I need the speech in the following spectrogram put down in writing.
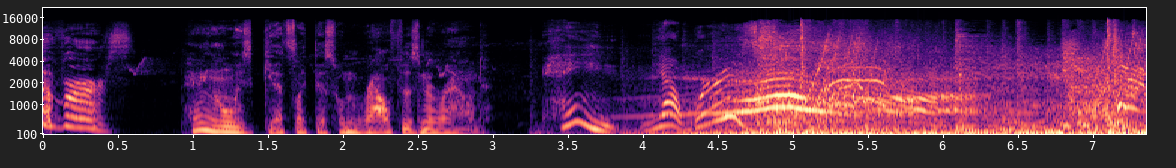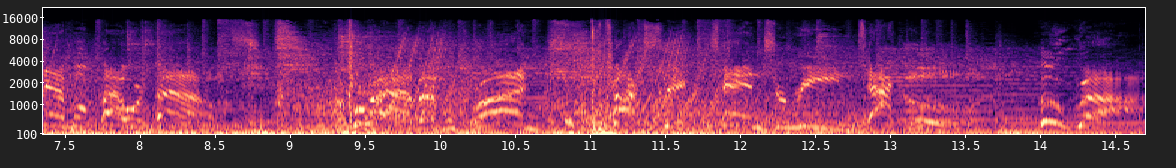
universe! Pang always gets like this when Ralph isn't around. Hey, yeah, where is Pineapple Power Pounds! Crab Apple Crunch! Toxic Tangerine Tackle! Hoorah!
